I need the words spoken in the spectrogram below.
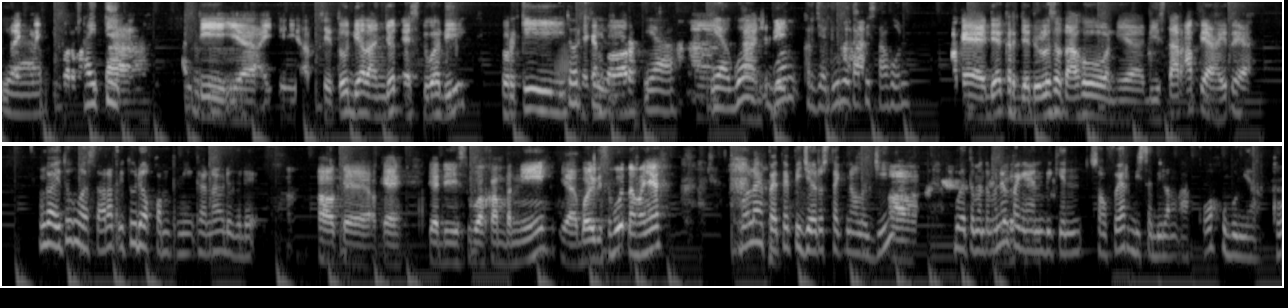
ya. Teknik Informatika. IT, ya IT. Habis itu dia lanjut S2 di Turki, Turki. ya kan Nah, ya gue nah, jadi- kerja dulu tapi setahun Oke, dia kerja dulu setahun ya di startup ya itu ya. Enggak itu enggak startup itu udah company karena udah gede Oke, oke. Ya di sebuah company, ya boleh disebut namanya? Boleh PT Pijarus Technology Ah, buat teman-teman yang pengen bikin software bisa bilang aku hubungi aku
